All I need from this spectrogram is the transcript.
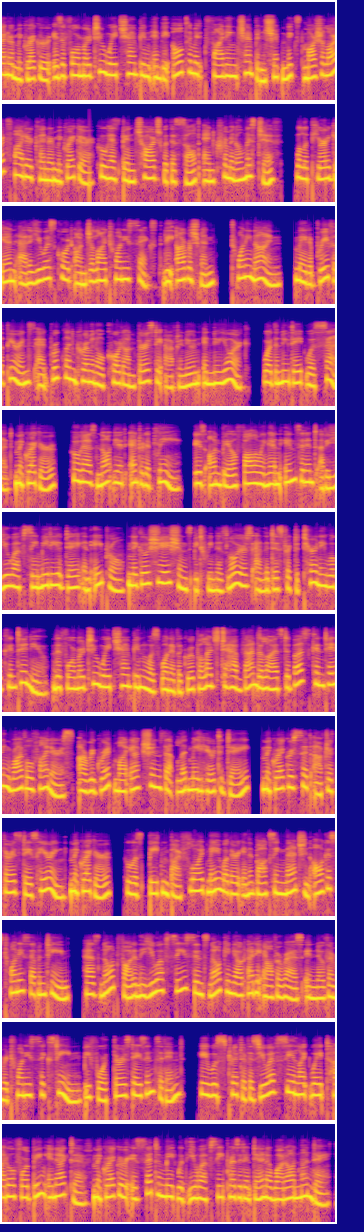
Conor McGregor is a former two-weight champion in the Ultimate Fighting Championship mixed martial arts fighter Conor McGregor who has been charged with assault and criminal mischief, will appear again at a U.S. court on July 26. The Irishman, 29, made a brief appearance at Brooklyn Criminal Court on Thursday afternoon in New York, where the new date was set. McGregor, who has not yet entered a plea, is on bail following an incident at a UFC media day in April. Negotiations between his lawyers and the district attorney will continue. The former two-weight champion was one of a group alleged to have vandalized a bus containing rival fighters. I regret my actions that led me here today, McGregor said after Thursday's hearing. McGregor, who was beaten by Floyd Mayweather in a boxing match in August 2017, has not fought in the UFC since knocking out Eddie Alvarez in November 2016. Before Thursday's incident, he was stripped of his UFC lightweight title for being inactive. McGregor is set to meet with UFC President Dana White on Monday.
